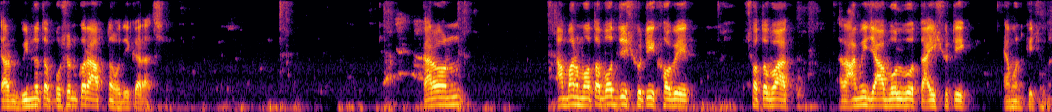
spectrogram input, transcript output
কারণ ভিন্নতা পোষণ করা আপনার অধিকার আছে। কারণ আমার মতামত যে সঠিক হবে, শতভাগ, আর আমি যা বলব তাই সঠিক, এমন কিছু না।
